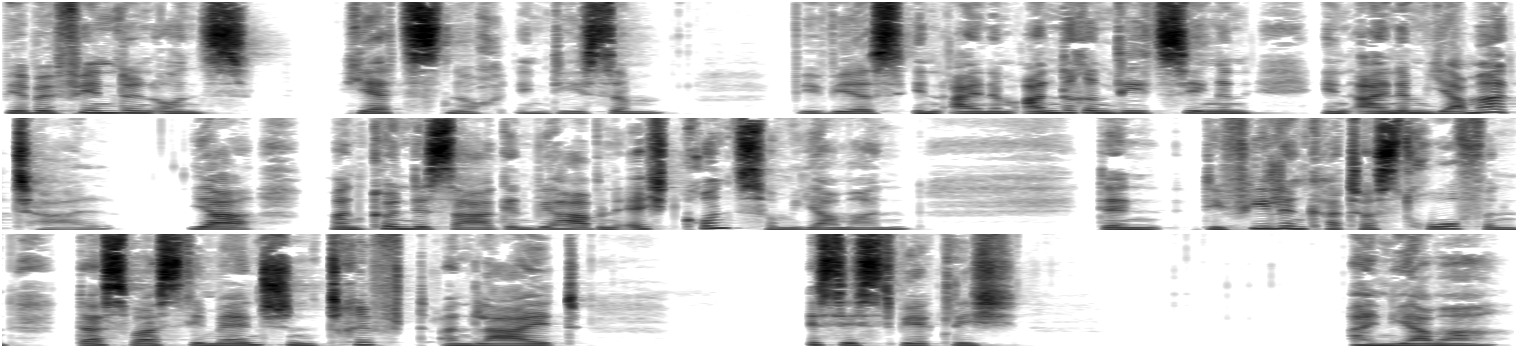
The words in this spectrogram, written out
Wir befinden uns jetzt noch in diesem, wie wir es in einem anderen Lied singen, in einem Jammertal. Ja, man könnte sagen, wir haben echt Grund zum Jammern. Denn die vielen Katastrophen, das, was die Menschen trifft an Leid, es ist wirklich ein Jammer,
